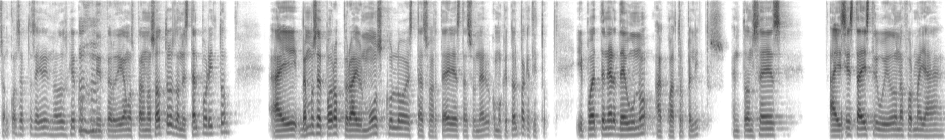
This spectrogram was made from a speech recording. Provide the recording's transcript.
son conceptos ahí, no los quiero confundir, pero digamos, para nosotros, donde está el porito, Ahí vemos el poro, pero hay un músculo, está su arteria, está su nervio, como que todo el paquetito. Y puede tener de uno a cuatro pelitos. Entonces, ahí sí está distribuido de una forma ya,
